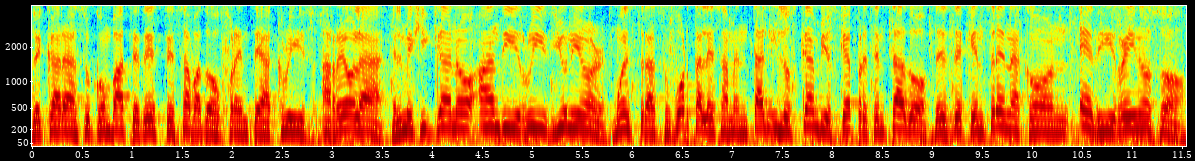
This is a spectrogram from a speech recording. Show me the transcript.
De cara a su combate de este sábado frente a Chris Arreola, el mexicano Andy Ruiz Jr. muestra su fortaleza mental y los cambios que ha presentado desde que entrena con Eddie Reynoso.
